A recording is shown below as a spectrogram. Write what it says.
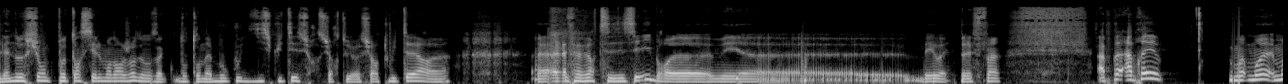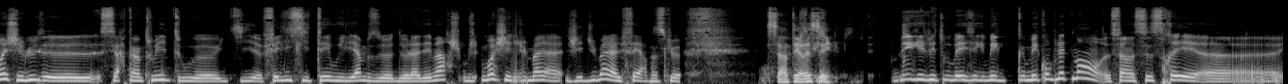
la notion potentiellement dangereuse dont, dont, on a beaucoup discuté sur sur sur Twitter euh, à la faveur de ces essais libres euh, mais euh, mais ouais enfin après après moi, moi, moi j'ai lu de, certains tweets où, euh, qui félicitaient Williams de, de la démarche. Moi, j'ai du mal, j'ai du mal à le faire parce que c'est intéressé. Mais, mais, mais, mais, complètement. Enfin, ce serait, euh,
